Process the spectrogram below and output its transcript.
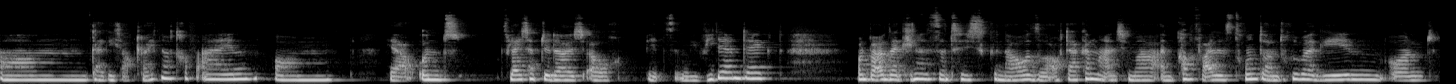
Ähm, da gehe ich auch gleich noch drauf ein. Ähm, ja, und vielleicht habt ihr da euch auch jetzt irgendwie wiederentdeckt, und bei unseren Kindern ist es natürlich genauso. Auch da kann man manchmal am Kopf alles drunter und drüber gehen und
